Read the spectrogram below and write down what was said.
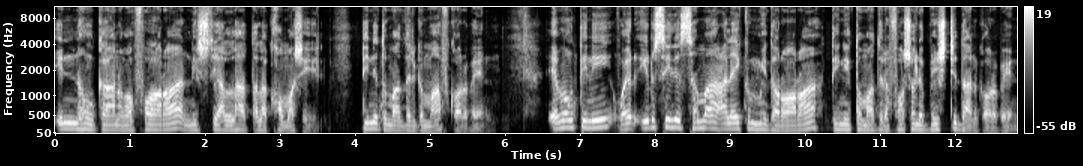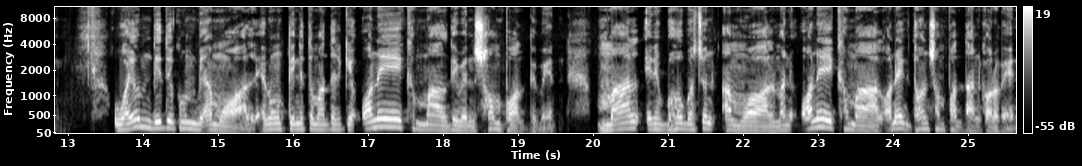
ইন্নাহু কানা গফারা, নিশ্চয়ই আল্লাহ তালা ক্ষমাশীল। তিনি তোমাদেরকে মাফ করবেন। এবং তিনি ইরসিল সামা আলাইকুম মিদরারা, তিনি তোমাদের ফসলে বৃষ্টি দান করবেন। ওয়ম দিদুকুম আমল এবং তিনি তোমাদেরকে অনেক মাল দিবেন, সম্পদ দিবেন। মাল এর বহু বচন আমওয়াল মানে অনেক মাল, অনেক ধন সম্পদ দান করবেন।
